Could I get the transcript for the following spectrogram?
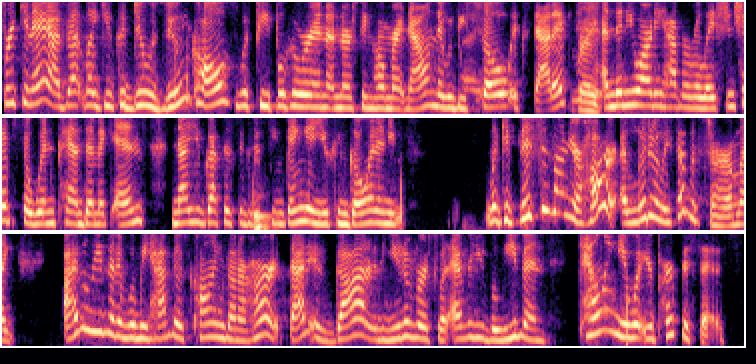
freaking A, I bet like you could do Zoom calls with people who are in a nursing home right now and they would be right. so ecstatic. Right. And then you already have a relationship. So when pandemic ends, now you've got this existing thing and you can go in and you like if this is on your heart, I literally said this to her. I'm like, I believe that when we have those callings on our heart, that is God or the universe, whatever you believe in, telling you what your purpose is.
